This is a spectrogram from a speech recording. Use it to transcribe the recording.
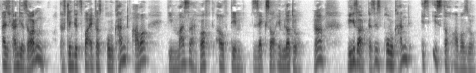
Also ich kann dir sagen, das klingt jetzt zwar etwas provokant, aber die Masse hofft auf dem Sechser im Lotto. Ja, wie gesagt, das ist provokant, es ist doch aber so,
